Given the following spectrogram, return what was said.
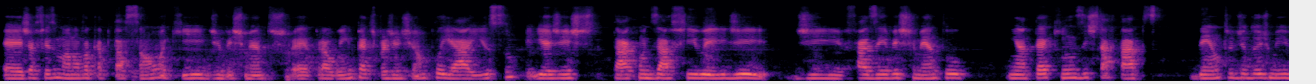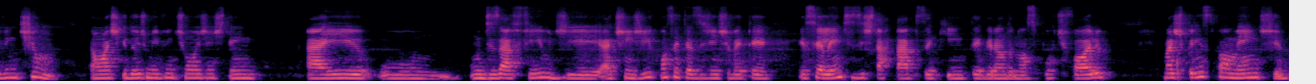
é, já fez uma nova captação aqui de investimentos é, para o Impact, para a gente ampliar isso, e a gente está com o desafio aí de, de fazer investimento em até 15 startups dentro de 2021. Então, acho que 2021 a gente tem aí um, um desafio de atingir, com certeza a gente vai ter excelentes startups aqui integrando o nosso portfólio, mas principalmente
